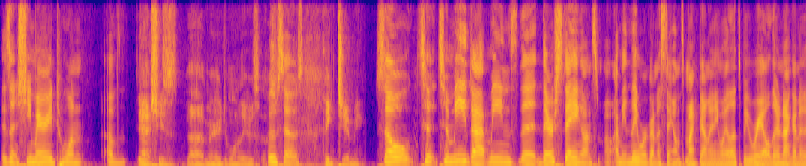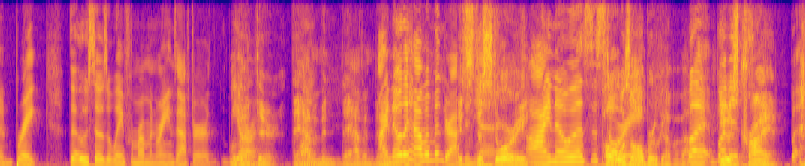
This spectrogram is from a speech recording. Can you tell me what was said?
isn't she married to one of yeah, she's uh, married to one of the Usos. Usos? I think Jimmy. So to to me that means that they're staying on. I mean, they were going to stay on SmackDown anyway. Let's be real; they're not going to break the Usos away from Roman Reigns after we Well, are. they're, they're, they one. haven't been. They haven't been. I know they haven't been drafted It's yet. the story. I know that's the story. Paul was all broken up about But- it. but he was crying. But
